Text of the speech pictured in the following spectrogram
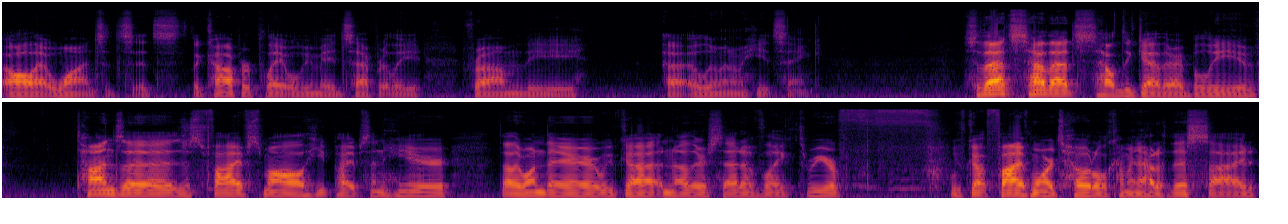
all at once. It's, it's the copper plate will be made separately from the uh, aluminum heatsink. So that's how that's held together, I believe. Tons of just five small heat pipes in here. The other one there, we've got another set of like three or we've got five more total coming out of this side,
